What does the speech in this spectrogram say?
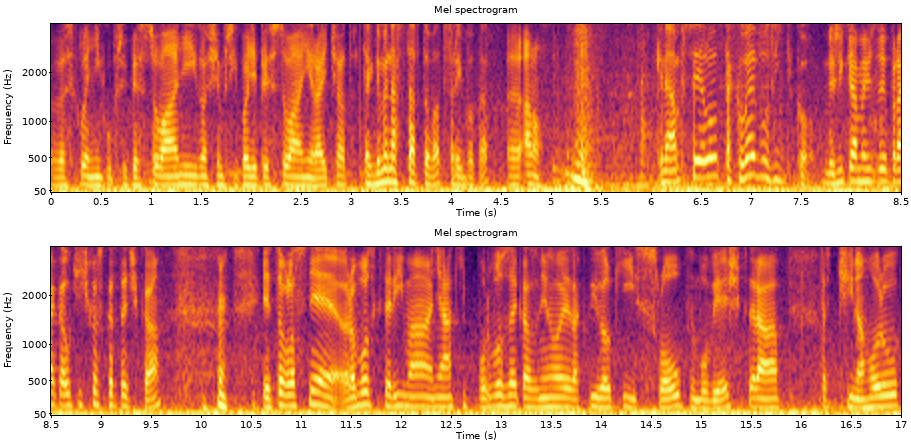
ve skleníku při pěstování, v našem případě pěstování rajčat. Tak jdeme nastartovat Fravebota? E, ano. K nám přijelo takové vozítko. My říkáme, že to je právě autíčko z krtečka. je to vlastně robot, který má nějaký podvozek a z něho je takový velký sloup nebo věž, která trčí nahoru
